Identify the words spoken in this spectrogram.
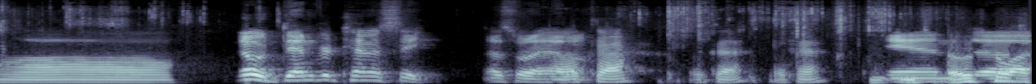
Oh, No, Denver, Tennessee. That's what I have. okay, okay, okay. And uh,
